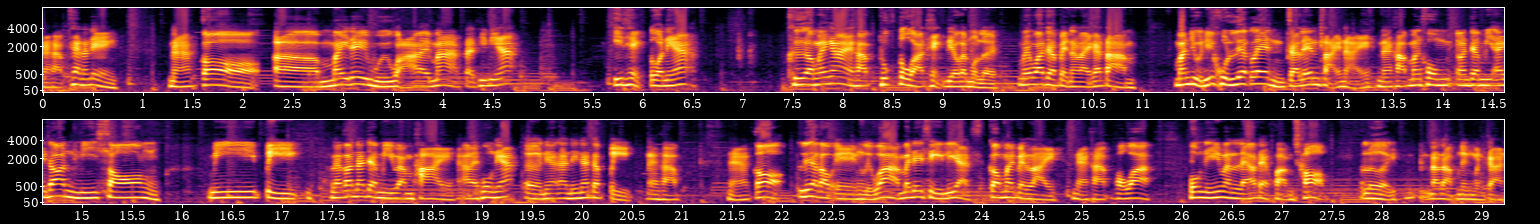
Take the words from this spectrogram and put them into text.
นะครับแค่นั้นเองนะก็ไม่ได้หวือหวาอะไรมาก แต่ทีเนี้ยอีเทคตัวเนี้ยคือเอาง่ายๆครับ ทุกตัวเทคเดียวกันหมดเลย ไม่ว่าจะเป็นอะไรก็ตาม มันอยู่ที่คุณเลือกเล่นจะเล่นสายไหนนะครับ มันคงมันจะมีไอดอลมีซอง มีปีก แล้วก็น่าจะมีแวมไพร์อะไรพวกเนี้ยเออเนี่ยอันนี้น่าจะปีกนะครับ นะก็เลือกเอาเองหรือว่าไม่ได้ซีเรียสก็ไม่เป็นไรนะครับ เพราะว่าพวกนี้มันแล้วแต่ความชอบเลยระดับหนึ่งเหมือนกัน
